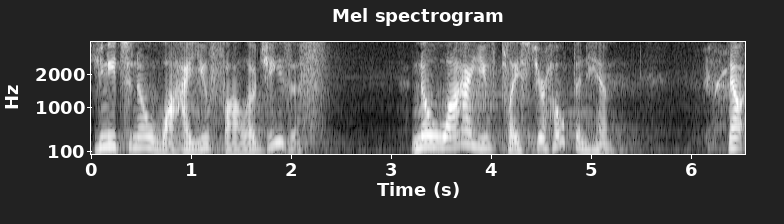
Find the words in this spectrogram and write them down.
you need to know why you follow Jesus. Know why you've placed your hope in him. Now,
